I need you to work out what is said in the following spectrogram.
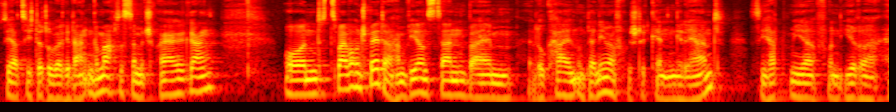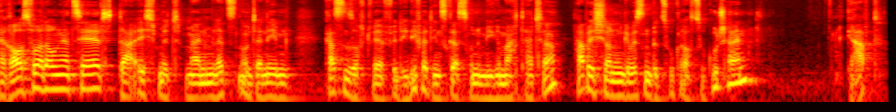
sie hat sich darüber Gedanken gemacht, ist damit schwanger gegangen. Und zwei Wochen später haben wir uns dann beim lokalen Unternehmerfrühstück kennengelernt. Sie hat mir von ihrer Herausforderung erzählt. Da ich mit meinem letzten Unternehmen Kassensoftware für die Lieferdienstgastronomie gemacht hatte, habe ich schon einen gewissen Bezug auch zu Gutscheinen gehabt,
